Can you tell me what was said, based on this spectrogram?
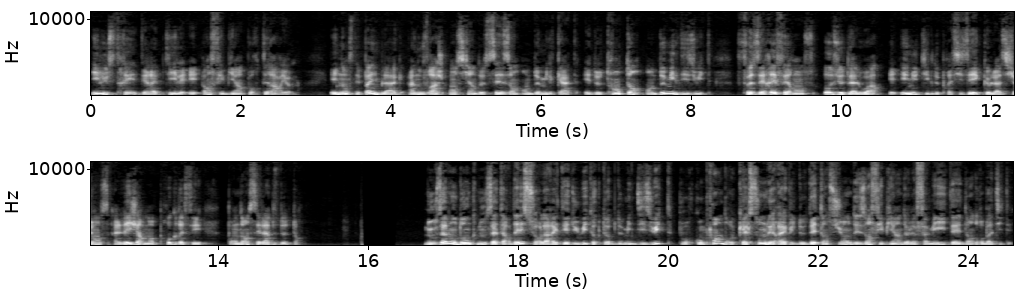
et illustré des reptiles et amphibiens pour terrarium. Et non, ce n'est pas une blague, un ouvrage ancien de 16 ans en 2004 et de 30 ans en 2018 faisait référence aux yeux de la loi et inutile de préciser que la science a légèrement progressé pendant ces laps de temps. Nous allons donc nous attarder sur l'arrêté du 8 octobre 2018 pour comprendre quelles sont les règles de détention des amphibiens de la famille des dendrobatidés.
